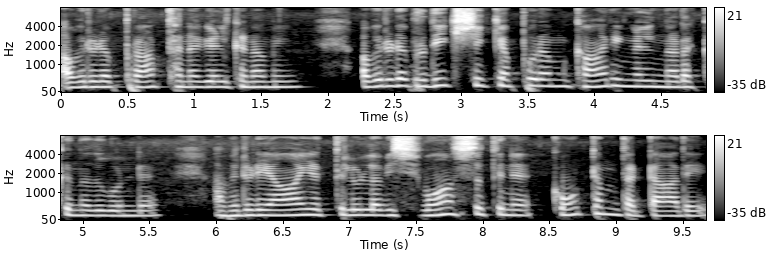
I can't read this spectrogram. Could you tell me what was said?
അവരുടെ പ്രാർത്ഥന കേൾക്കണമേ. അവരുടെ പ്രതീക്ഷയ്ക്കപ്പുറം കാര്യങ്ങൾ നടക്കുന്നത് കൊണ്ട് അവരുടെ ആഴത്തിലുള്ള വിശ്വാസത്തിന് കോട്ടം തട്ടാതെ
